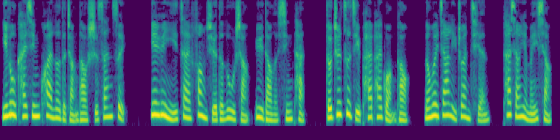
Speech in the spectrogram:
一路开心快乐的长到十三岁，叶蕴仪在放学的路上遇到了星探，得知自己拍拍广告能为家里赚钱，她想也没想。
